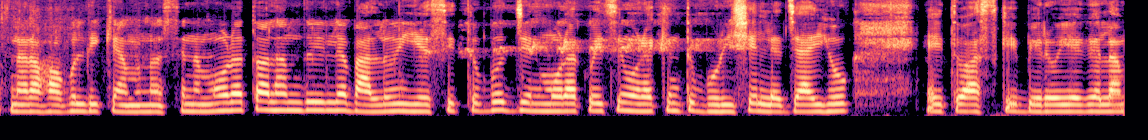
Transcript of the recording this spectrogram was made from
আপনারা হগলদি কেমন আছেন? মোরা তো আলহামদুলিল্লাহ ভালোই আছি। তো বুঝছেন, মোরা কইছি মোরা কিন্তু বরিশালে যাই হোক। এই তো আজকে বেরোইয়ে গেলাম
